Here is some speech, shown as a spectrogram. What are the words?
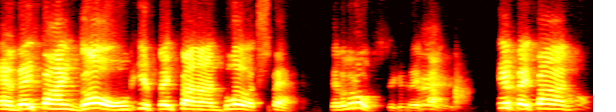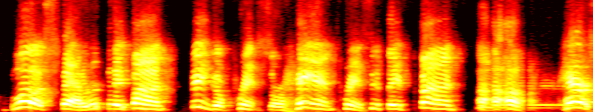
And they find gold if they find blood spatter. If they find blood spatter, if they find fingerprints or handprints, if they find uh, uh, uh, hair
